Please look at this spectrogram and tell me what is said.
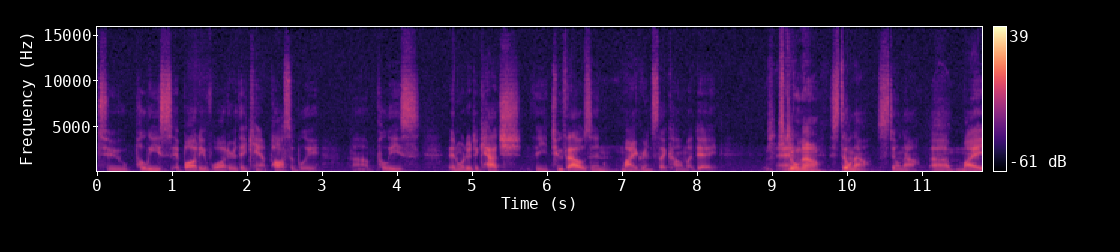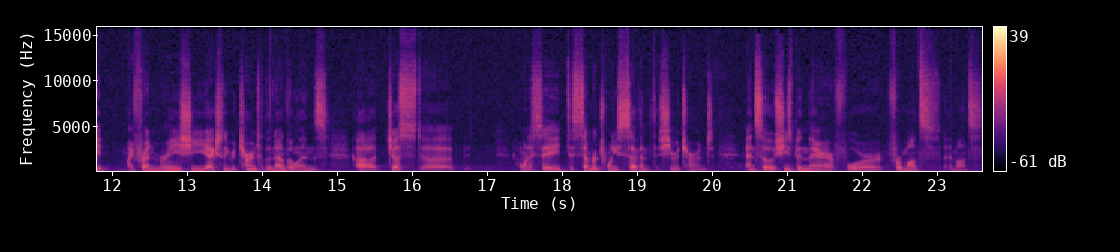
to police a body of water they can't possibly uh, police in order to catch the 2,000 migrants that come a day. Still And- now. Still now. Still now. Um, my my friend Marie, she actually returned to the Netherlands uh, just uh, I want to say December 27th. She returned, and so she's been there for for months and months,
